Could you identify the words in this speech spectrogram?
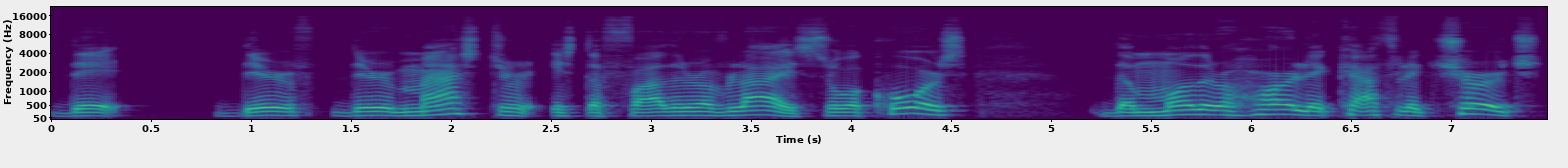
the their their master is the father of lies. So of course, the Mother Harlot Catholic Church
